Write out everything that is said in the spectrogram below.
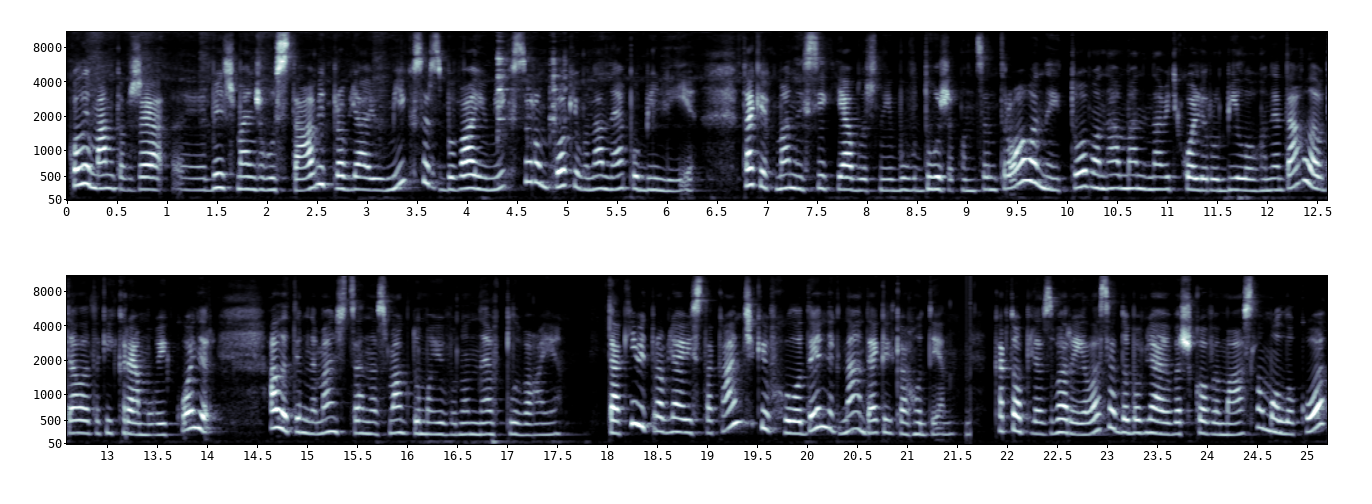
Коли манка вже е, більш-менш густа, відправляю в міксер, збиваю міксером, поки вона не побіліє. Так як в мене сік яблучний був дуже концентрований, то вона в мене навіть кольору білого не дала, дала такий кремовий колір, але тим не менш це на смак, думаю, воно не впливає. Так, і відправляю стаканчики в холодильник на декілька годин. Картопля зварилася, додаю вершкове масло, молоко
